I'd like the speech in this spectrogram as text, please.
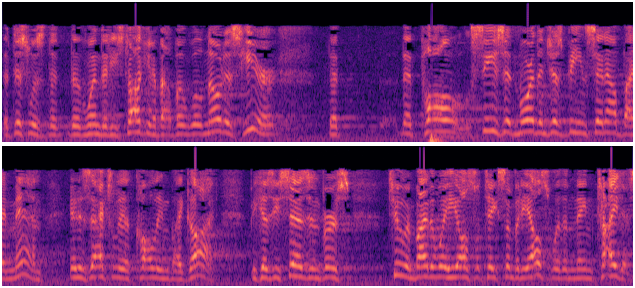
That this was the, the one that he's talking about. But we'll notice here that that Paul sees it more than just being sent out by men. It is actually a calling by God. Because he says in verse 2, and by the way, he also takes somebody else with him named Titus.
